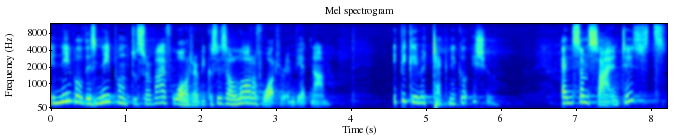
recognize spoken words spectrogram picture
enable this napalm to survive water because there's a lot of water in Vietnam. It became a technical issue. And some scientists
